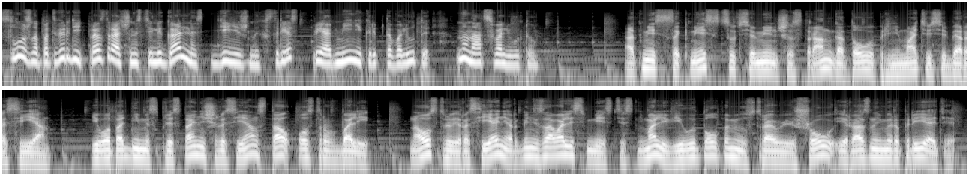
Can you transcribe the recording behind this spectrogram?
Сложно подтвердить прозрачность и легальность денежных средств при обмене криптовалюты на нацвалюту. От месяца к месяцу все меньше стран готовы принимать у себя россиян. И вот одним из пристанищ россиян стал остров Бали. На острове россияне организовались вместе, снимали виллы толпами, устраивали шоу и разные мероприятия –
